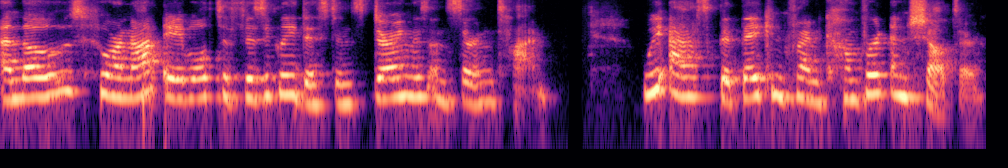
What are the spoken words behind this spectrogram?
and those who are not able to physically distance during this uncertain time. We ask that they can find comfort and shelter.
